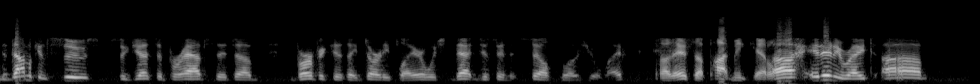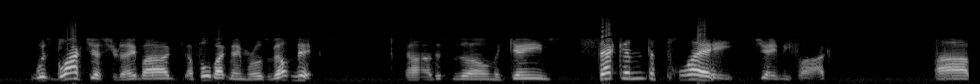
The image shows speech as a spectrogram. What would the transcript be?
Ndamukong Suh suggested perhaps that uh, Burfict is a dirty player, which that just in itself blows you away. Oh, there's a pot meat kettle. Uh, at any rate, um, was blocked yesterday by a fullback named Roosevelt Nix. Uh, this is on the game's second play, Jamie Fox. Uh,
